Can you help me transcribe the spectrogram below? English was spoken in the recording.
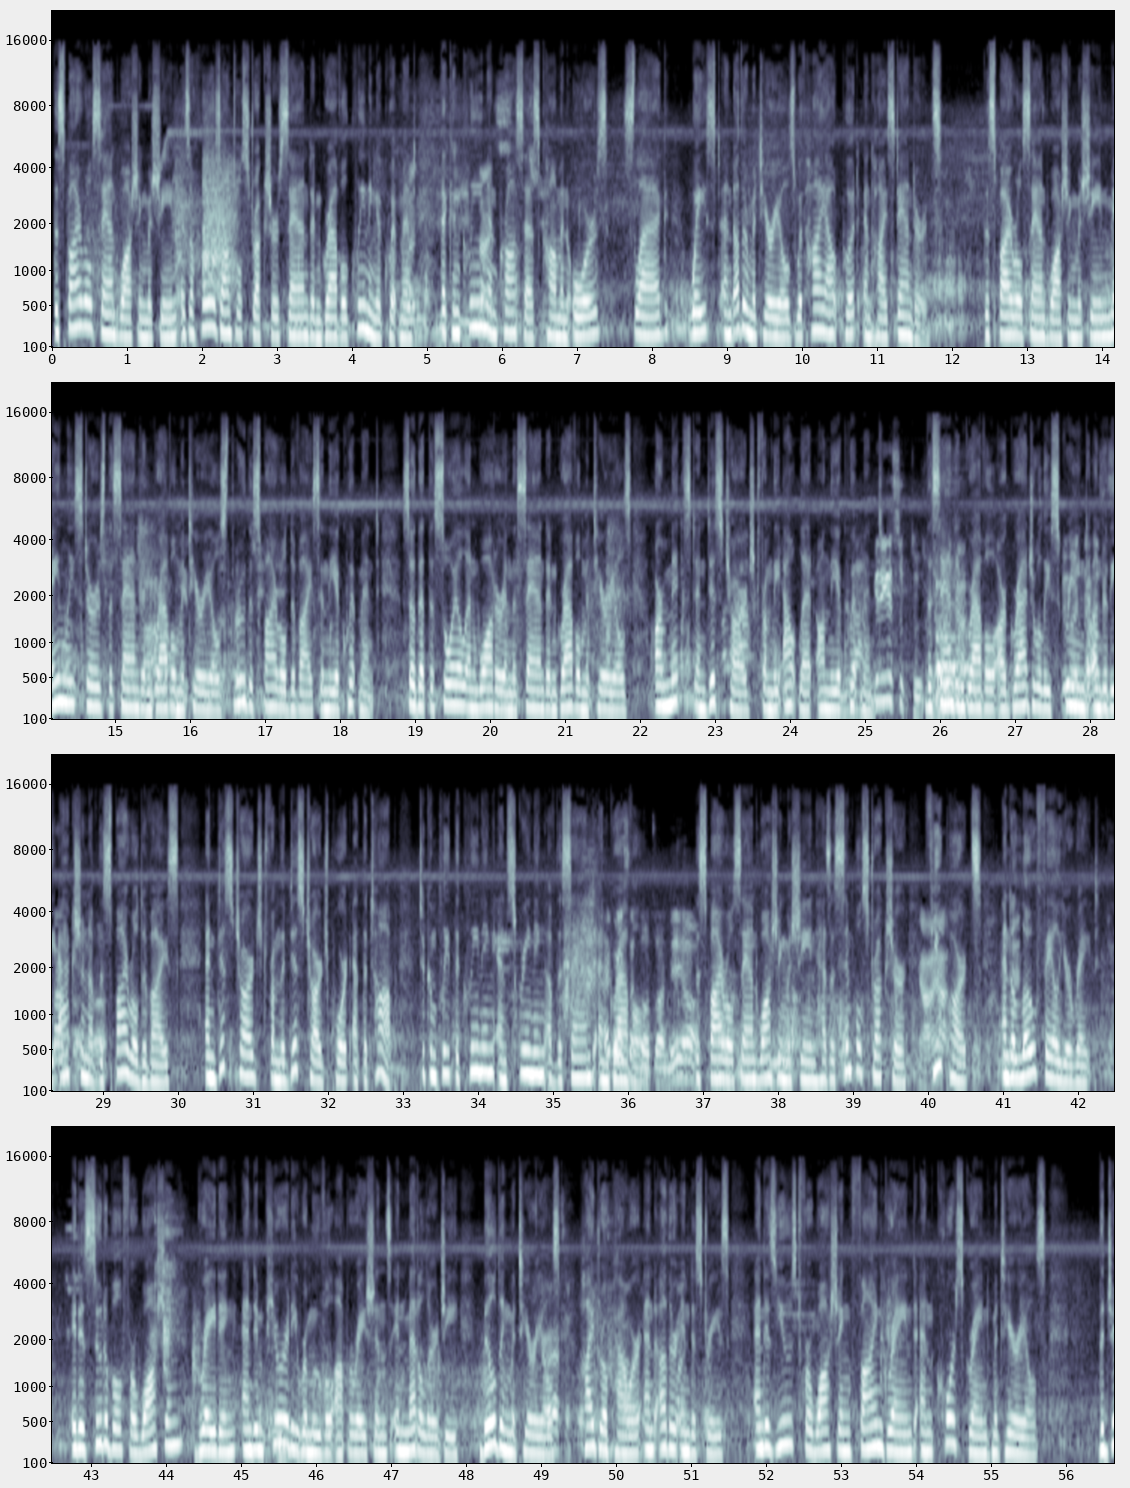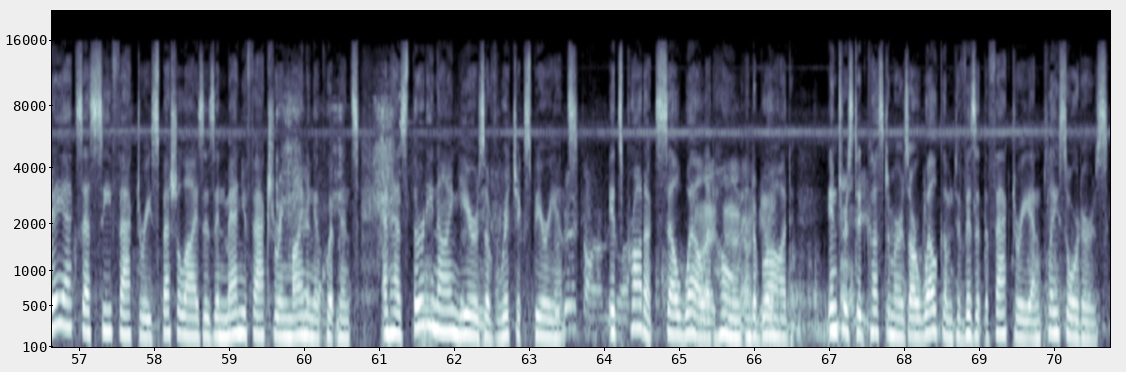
The spiral sand washing machine is a horizontal structure sand and gravel cleaning equipment that can clean and process common ores, slag, waste, and other materials with high output and high standards. The spiral sand washing machine mainly stirs the sand and gravel materials through the spiral device in the equipment so that the soil and water in the sand and gravel materials are mixed and discharged from the outlet on the equipment. The sand and gravel are gradually screened under the action of the spiral device and discharged from the discharge port at the top to complete the cleaning and screening of the sand and gravel. The spiral sand washing machine has a simple structure, few parts, and a low failure rate. It is suitable for washing, grading, and impurity removal operations in metallurgy, building materials, hydropower, and other industries, and is used for washing fine-grained and coarse-grained materials. The JXSC factory specializes in manufacturing mining equipments and has 39 years of rich experience. Its products sell well at home and abroad. Interested customers are welcome to visit the factory and place orders.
